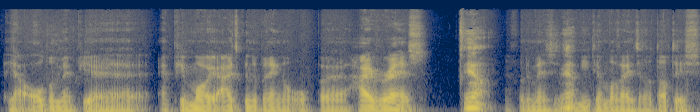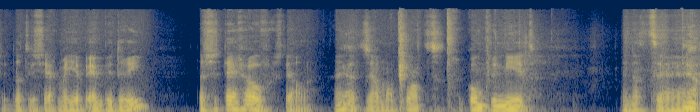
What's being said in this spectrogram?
jouw album heb je, heb je mooi uit kunnen brengen op eh, high res. Ja. En voor de mensen die Ja. niet helemaal weten wat dat is, dat is zeg maar, je hebt MP3, dat is het tegenovergestelde. Hè? Ja. Dat is allemaal plat, gecomprimeerd. En dat, eh, Ja.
